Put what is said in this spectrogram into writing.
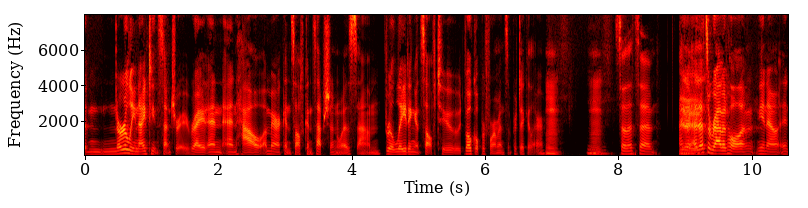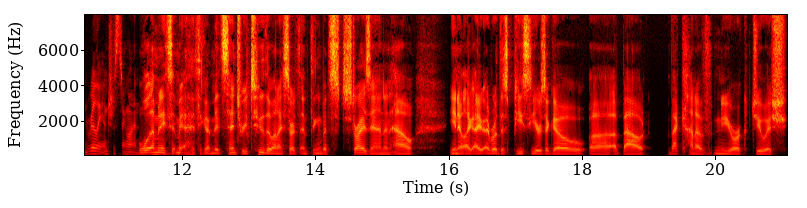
early 19th century, right? And and how American self-conception was um, relating itself to vocal performance in particular. So that's a I Yeah, know, yeah. that's a rabbit hole, um, you know, a really interesting one. Well, I mean, it's, I mean, I think about mid-century too, though, and I start I'm thinking about Streisand and how, you know, I, I wrote this piece years ago uh, about that kind of New York Jewish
